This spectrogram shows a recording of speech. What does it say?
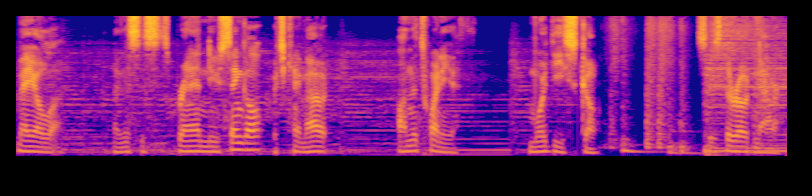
Meola, and this is his brand new single, which came out on the 20th. Mordisco. This is the Road Hour.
